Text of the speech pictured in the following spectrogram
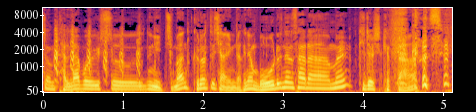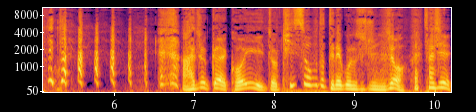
좀 달라 보일 수는 있지만 그런 뜻이 아닙니다. 그냥 모르는 사람을 기절시켰다. 그렇습니다. 아주 그 거의 저 Kiss of the Dragon 수준이죠. 사실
